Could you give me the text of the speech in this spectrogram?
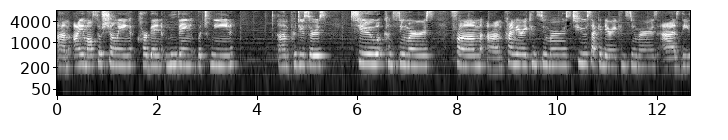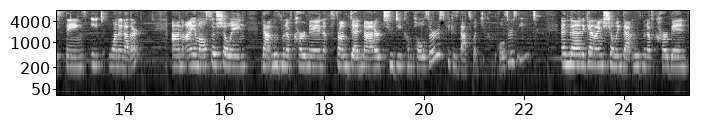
Um, I am also showing carbon moving between um, producers to consumers, from um, primary consumers to secondary consumers as these things eat one another. Um, I am also showing that movement of carbon from dead matter to decomposers because that's what decomposers eat. And then again, I'm showing that movement of carbon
